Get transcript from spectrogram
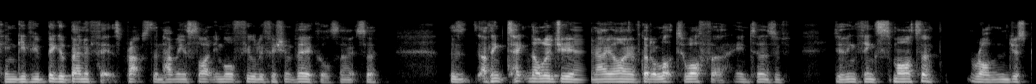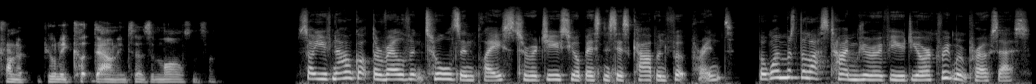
can give you bigger benefits perhaps than having a slightly more fuel efficient vehicle. So it's a I think technology and AI have got a lot to offer in terms of doing things smarter rather than just trying to purely cut down in terms of miles and so on. So you've now got the relevant tools in place to reduce your business's carbon footprint. But when was the last time you reviewed your recruitment process?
